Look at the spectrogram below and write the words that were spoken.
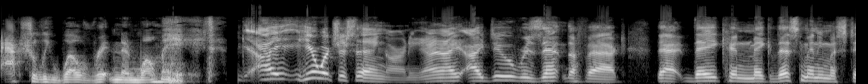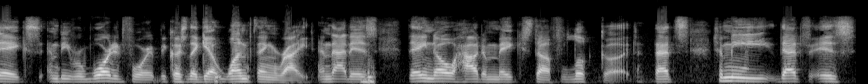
actually well written and well made. I hear what you're saying, Arnie, and I, I do resent the fact that they can make this many mistakes and be rewarded for it because they get one thing right, and that is they know how to make stuff look good. That's to me that is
